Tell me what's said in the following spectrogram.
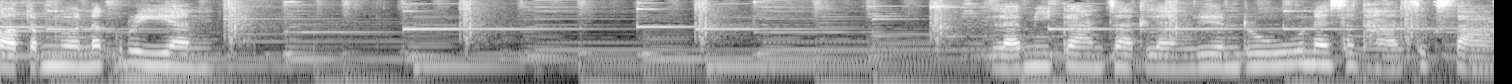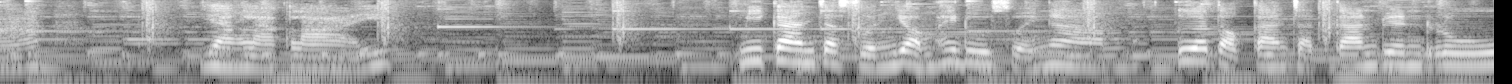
ต่อจำนวนนักเรียน และมีการจัดแหล่งเรียนรู้ในสถานศึกษา อย่างหลากหลาย มีการจัดสวนหย่อมให้ดูสวยงาม เอื้อต่อการจัดการเรียนรู้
